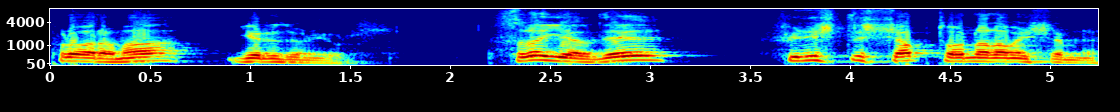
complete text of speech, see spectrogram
programa geri dönüyoruz. Sıra geldi finish dış çap tornalama işlemine.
